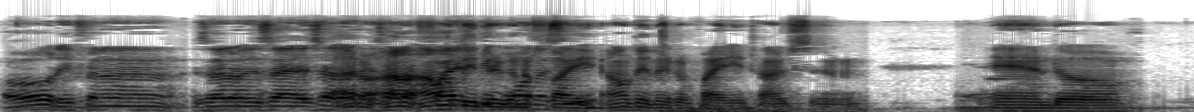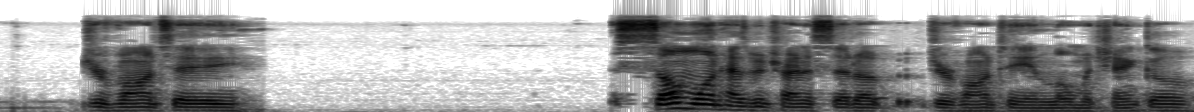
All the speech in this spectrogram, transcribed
Oh, they finna. Is that a, is that is that, I don't, is that a I don't think they're gonna fight. see? I don't think they're gonna fight anytime soon. And uh, Gervonta, someone has been trying to set up Gervonta and Lomachenko,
